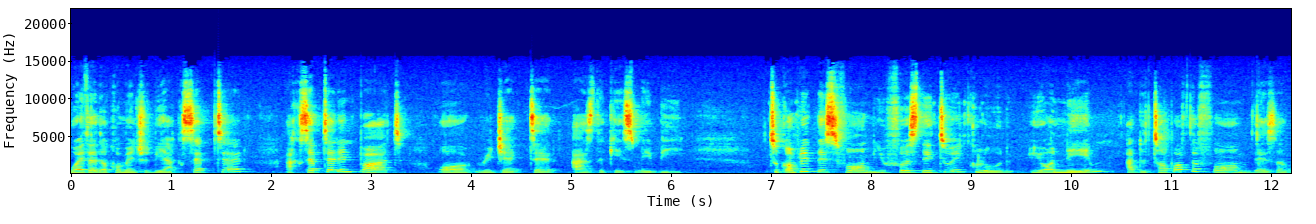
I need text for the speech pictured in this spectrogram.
whether the comment should be accepted, accepted in part, or rejected as the case may be. To complete this form, you first need to include your name. At the top of the form, there's a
